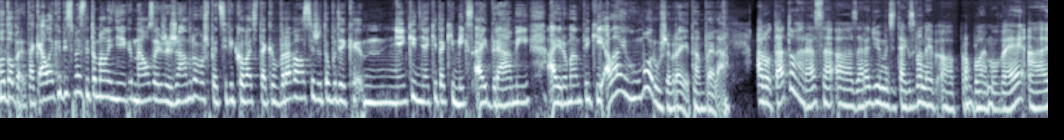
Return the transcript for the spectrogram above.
No dobre, tak ale keby sme si to mali niek- naozaj že žánrovo špecifikovať, tak vravela si, že to bude nejaký, nejaký taký mix aj drámy, aj romantiky, ale aj humoru, že vraj je tam veľa. Áno, táto hra sa uh, zaraďuje medzi tzv. Uh, problémové a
